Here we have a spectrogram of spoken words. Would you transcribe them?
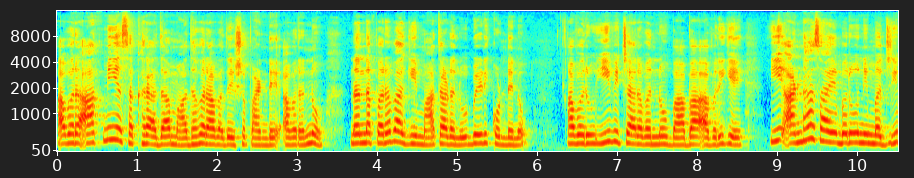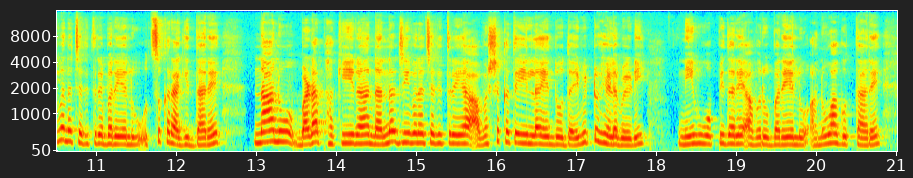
ಅವರ ಆತ್ಮೀಯ ಸಖರಾದ ಮಾಧವರಾವ ದೇಶಪಾಂಡೆ ಅವರನ್ನು ನನ್ನ ಪರವಾಗಿ ಮಾತಾಡಲು ಬೇಡಿಕೊಂಡೆನು. ಅವರು ಈ ವಿಚಾರವನ್ನು ಬಾಬಾ ಅವರಿಗೆ, ಈ ಅಣ್ಣಾ ಸಾಹೇಬರು ನಿಮ್ಮ ಜೀವನ ಚರಿತ್ರೆ ಬರೆಯಲು ಉತ್ಸುಕರಾಗಿದ್ದಾರೆ. ನಾನು ಬಡ ಫಕೀರ, ನನ್ನ ಜೀವನ ಚರಿತ್ರೆಯ ಅವಶ್ಯಕತೆ ಇಲ್ಲ ಎಂದು ದಯವಿಟ್ಟು ಹೇಳಬೇಡಿ. ನೀವು ಒಪ್ಪಿದರೆ ಅವರು ಬರೆಯಲು ಅನುವಾಗುತ್ತಾರೆ.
